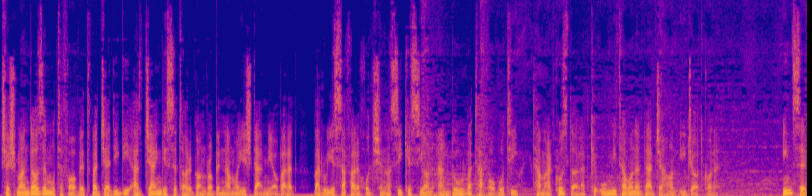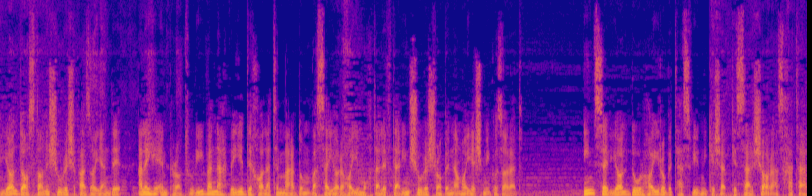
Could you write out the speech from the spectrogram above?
چشمانداز متفاوت و جدیدی از جنگ ستارگان را به نمایش در می آورد و روی سفر خودشناسی کسیان اندور و تفاوتی تمرکز دارد که او می تواند در جهان ایجاد کند. این سریال داستان شورش فزاینده علیه امپراتوری و نحوه دخالت مردم و سیاره های مختلف در این شورش را به نمایش می‌گذارد. این سریال دورهایی را به تصویر می کشد که سرشار از خطر،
